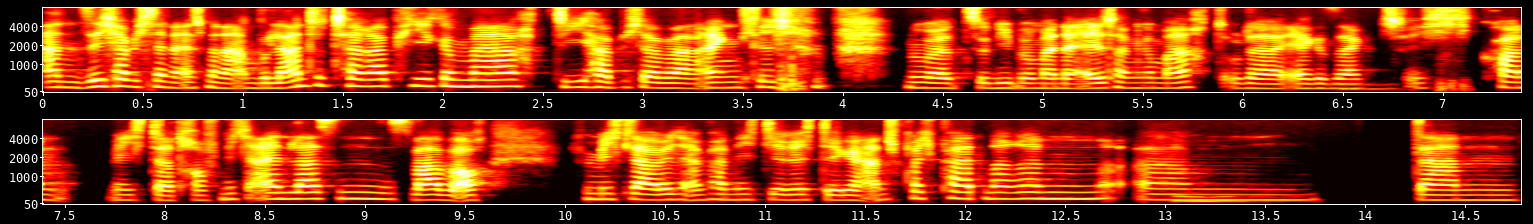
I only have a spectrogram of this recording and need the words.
an sich habe ich dann erstmal eine ambulante Therapie gemacht. Die habe ich aber eigentlich nur zuliebe meiner Eltern gemacht oder eher gesagt, mhm. ich konnte mich darauf nicht einlassen. Es war aber auch für mich, glaube ich, einfach nicht die richtige Ansprechpartnerin. Ähm, mhm. Dann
